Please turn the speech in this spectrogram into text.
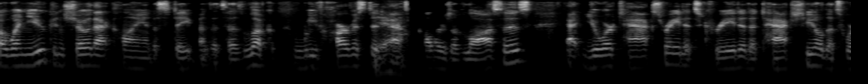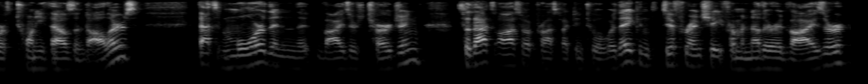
but when you can show that client a statement that says, look, we've harvested yeah. X dollars of losses at your tax rate, it's created a tax shield that's worth $20,000. That's more than the advisor's charging. So that's also a prospecting tool where they can differentiate from another advisor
